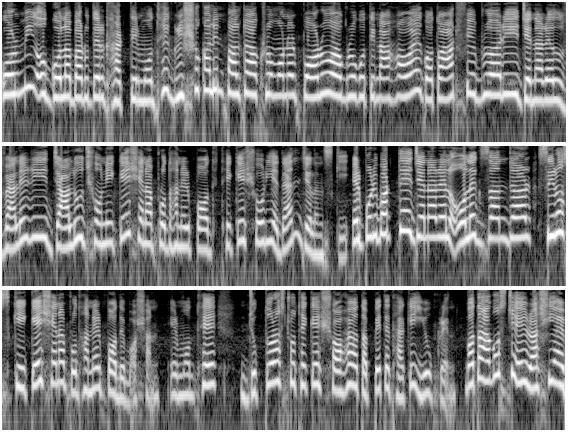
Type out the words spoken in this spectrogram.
কর্মী ও গোলা বারুদের ঘাটতির মধ্যে গ্রীষ্মকালীন পাল্টা আক্রমণের পরও অগ্রগতি না হওয়ায় গত আট ফেব্রুয়ারি জেনারেল ভ্যালেরি জালু জালুঝনিকে সেনাপ্রধানের পদ থেকে সরিয়ে দেন জেলেন্সকি। এর পরিবর্তে জেনারেল ওলেকজান্ডার সিরোস্কিকে সেনাপ্রধানের পদে বসান। এর মধ্যে যুক্তরাষ্ট্র থেকে সহায়তা পেতে থাকে ইউক্রেন। গত আগস্টে রাশিয়ায়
